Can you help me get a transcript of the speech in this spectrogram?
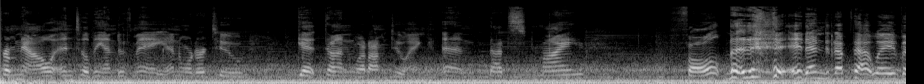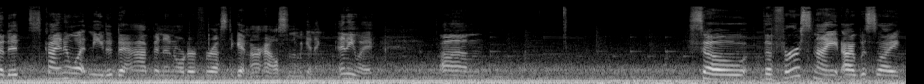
from now until the end of May in order to get done what I'm doing. And that's my fault that it ended up that way, but it's kind of what needed to happen in order for us to get in our house in the beginning. Anyway, um, so the first night I was like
